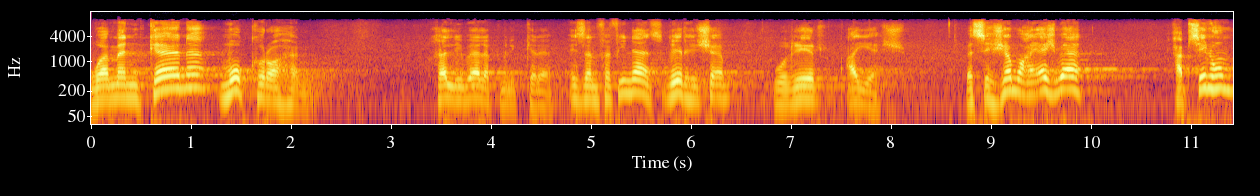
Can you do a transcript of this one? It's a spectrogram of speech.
ومن كان مكرها خلي بالك من الكلام اذا ففي ناس غير هشام وغير عياش. بس هشام وعياش بقى حابسينهم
